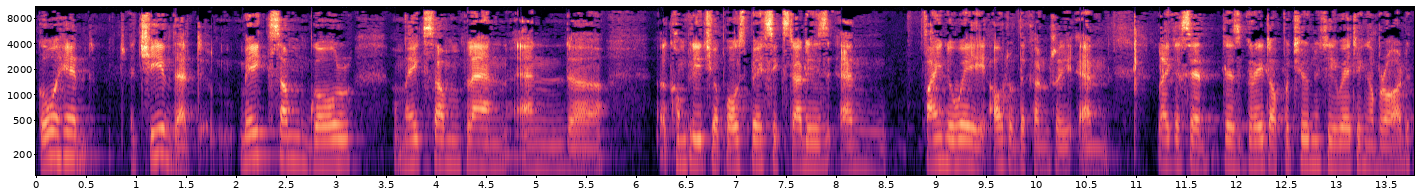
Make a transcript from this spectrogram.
Go ahead, achieve that. Make some goal, make some plan, and uh, Uh, complete your post basic studies and find a way out of the country and like I said, there's great opportunity waiting abroad.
